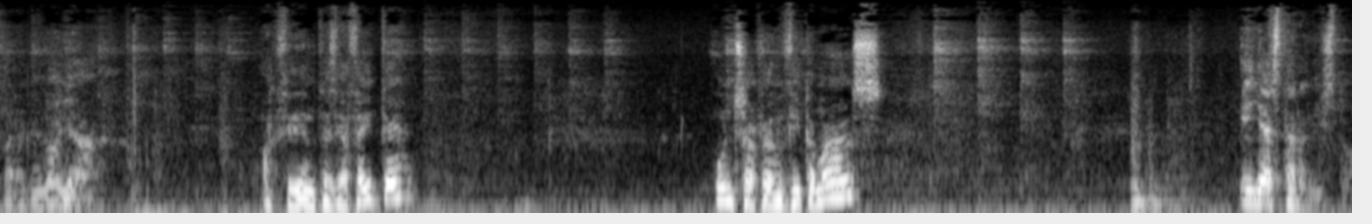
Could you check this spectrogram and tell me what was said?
para que no haya accidentes de aceite. Un chorroncito más y ya estará listo.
